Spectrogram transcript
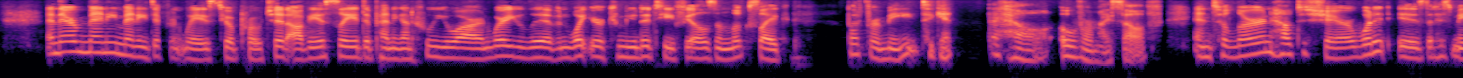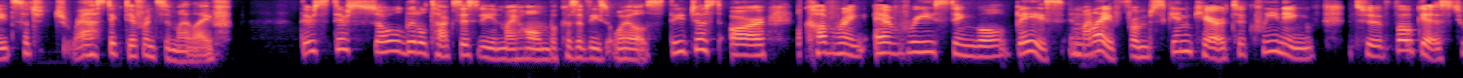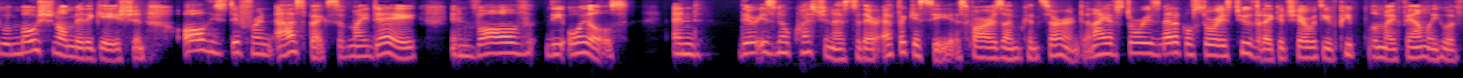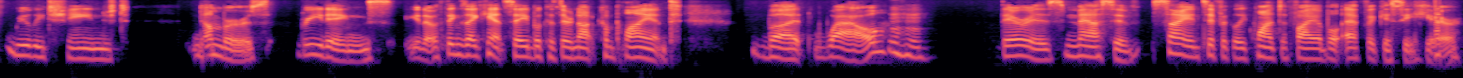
And there are many, many different ways to approach it, obviously, depending on who you are and where you live and what your community feels and looks like. But for me, to get the hell over myself and to learn how to share what it is that has made such a drastic difference in my life there's there's so little toxicity in my home because of these oils. They just are covering every single base in mm-hmm. my life from skincare to cleaning to focus to emotional mitigation. All these different aspects of my day involve the oils. And there is no question as to their efficacy as far as I'm concerned. And I have stories, medical stories too, that I could share with you of people in my family who have really changed numbers readings, you know, things I can't say because they're not compliant. But wow, mm-hmm. there is massive, scientifically quantifiable efficacy here.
